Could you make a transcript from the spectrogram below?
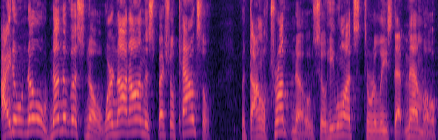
I don't know. None of us know. We're not on the special counsel. But Donald Trump knows, so he wants to release that memo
